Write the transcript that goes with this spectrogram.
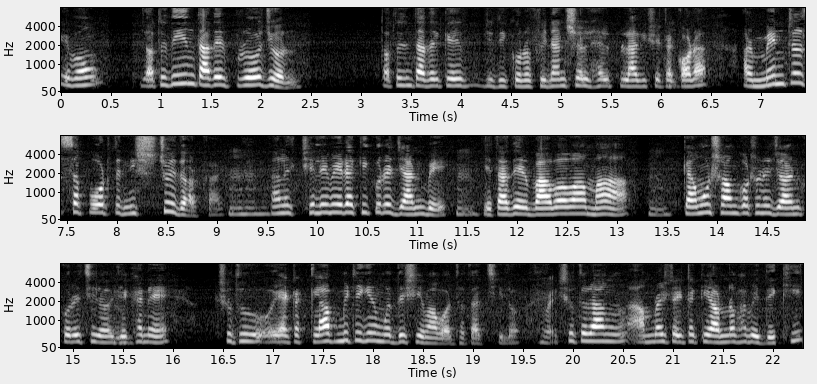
এবং যতদিন তাদের প্রয়োজন ততদিন তাদেরকে যদি কোনো ফিনান্সিয়াল হেল্প লাগে সেটা করা। আর মেন্টাল সাপোর্ট তো নিশ্চয়ই দরকার। নাহলে ছেলেমেয়েরা কি করে জানবে যে তাদের বাবা বা মা কেমন সংগঠনে জয়েন করেছিল যেখানে শুধু ওই একটা ক্লাব মিটিং এর মধ্যে সীমাবদ্ধতা ছিল। সুতরাং আমরা এটা- এটাকে অন্যভাবে দেখি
